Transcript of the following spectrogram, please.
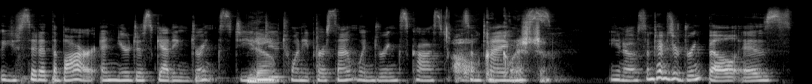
you sit at the bar and you're just getting drinks? Do you Yeah. do 20% when drinks cost oh, sometimes good question. you know, sometimes your drink bill is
